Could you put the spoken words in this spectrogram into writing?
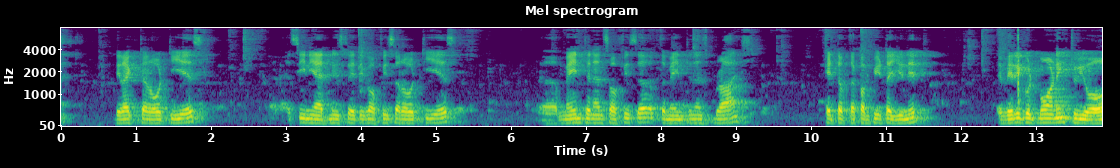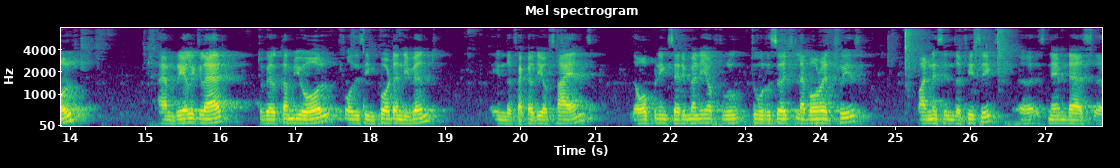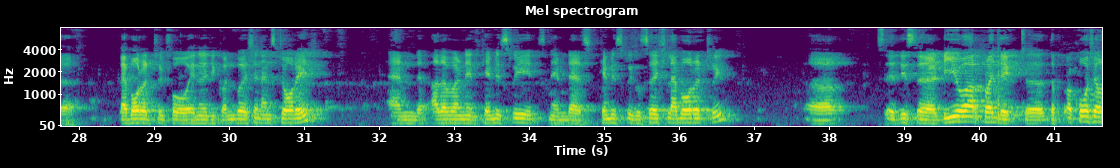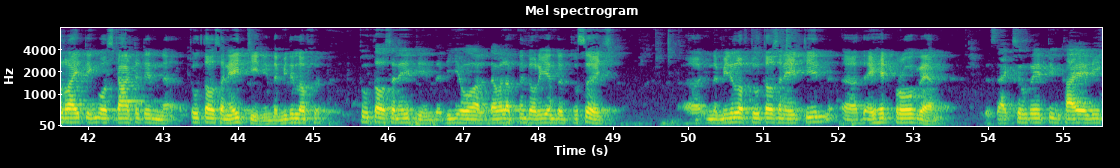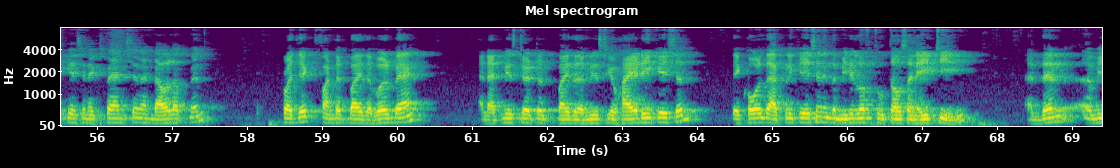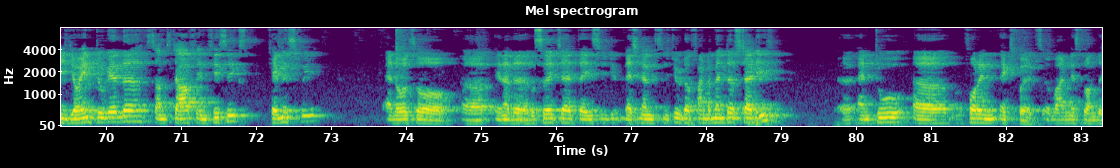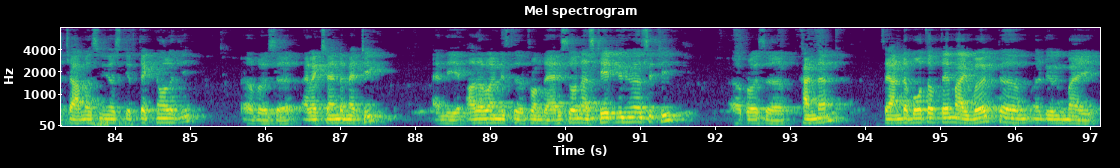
Director OTS, uh, Senior Administrative Officer OTS, uh, Maintenance Officer of the Maintenance Branch, Head of the Computer Unit, a very good morning to you all. I am really glad to welcome you all for this important event in the Faculty of Science, the opening ceremony of two research laboratories. One is in the physics, uh, it's named as uh, Laboratory for Energy Conversion and Storage, and the other one in chemistry, it's named as Chemistry Research Laboratory. Uh, so this uh, DOR project, uh, the proposal writing was started in uh, 2018, in the middle of 2018, the DOR, Development Oriented Research. Uh, in the middle of 2018, uh, the AHEAD program, this Accelerating Higher Education Expansion and Development project funded by the World Bank and administered by the Ministry of Higher Education. They called the application in the middle of 2018 and then uh, we joined together some staff in physics, chemistry, and also uh, another research at the Institute, National Institute of Fundamental Studies, uh, and two uh, foreign experts. One is from the Chalmers University of Technology, uh, was uh, Alexander Matic, and the other one is the, from the Arizona State University, uh, Professor Kannan. So under both of them, I worked um, during my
